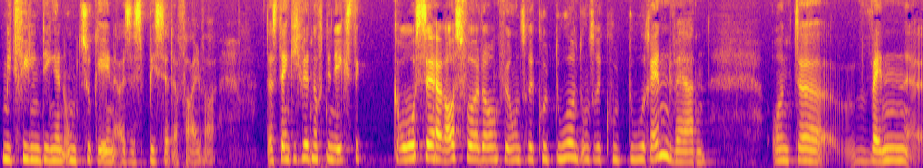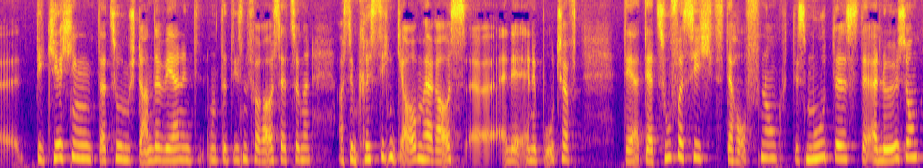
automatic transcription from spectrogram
mit vielen Dingen umzugehen, als es bisher der Fall war. Das, denke ich, wird noch die nächste große Herausforderung für unsere Kultur und unsere Kulturen werden. Und äh, wenn äh, die Kirchen dazu imstande wären, unter diesen Voraussetzungen aus dem christlichen Glauben heraus äh, eine, eine Botschaft der, der Zuversicht, der Hoffnung, des Mutes, der Erlösung,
